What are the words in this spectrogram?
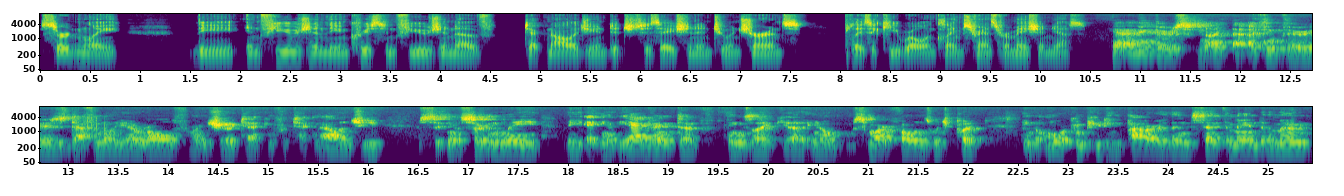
certainly the infusion, the increased infusion of technology and digitization into insurance plays a key role in claims transformation. Yes. Yeah, I think there's, you know, I, I think there is definitely a role for tech and for technology. So, you know, certainly the you know the advent of things like uh, you know smartphones, which put you know more computing power than sent the man to the moon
